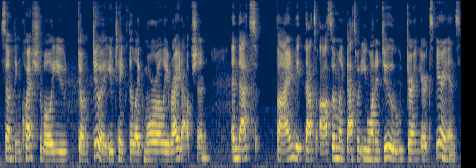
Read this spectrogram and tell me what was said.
something questionable, you don't do it. You take the like morally right option. And that's fine. That's awesome. Like that's what you want to do during your experience.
